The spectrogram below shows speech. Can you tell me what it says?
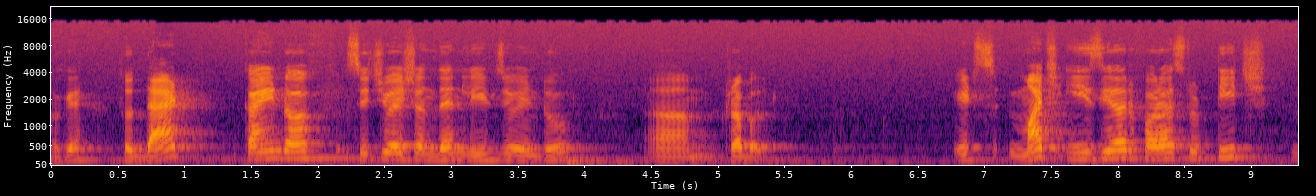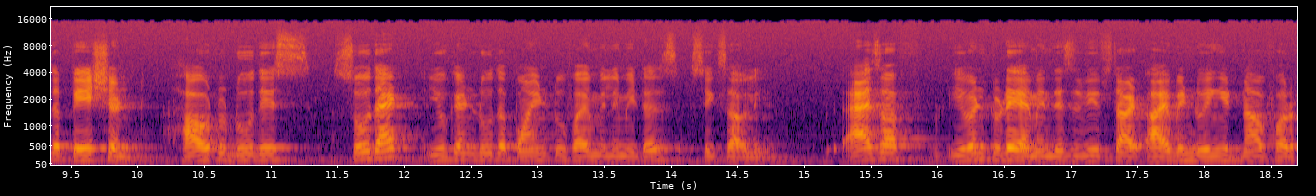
Okay? So that kind of situation then leads you into um, trouble. It's much easier for us to teach the patient how to do this so that you can do the 0.25 millimeters 6 hourly. As of even today, I mean, this is we've started. I've been doing it now for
